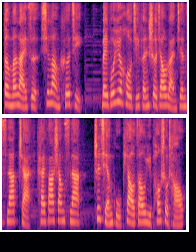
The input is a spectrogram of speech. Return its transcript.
本文来自新浪科技。美国月后即焚社交软件 Snapchat 开发商 Snap 之前股票遭遇抛售潮，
